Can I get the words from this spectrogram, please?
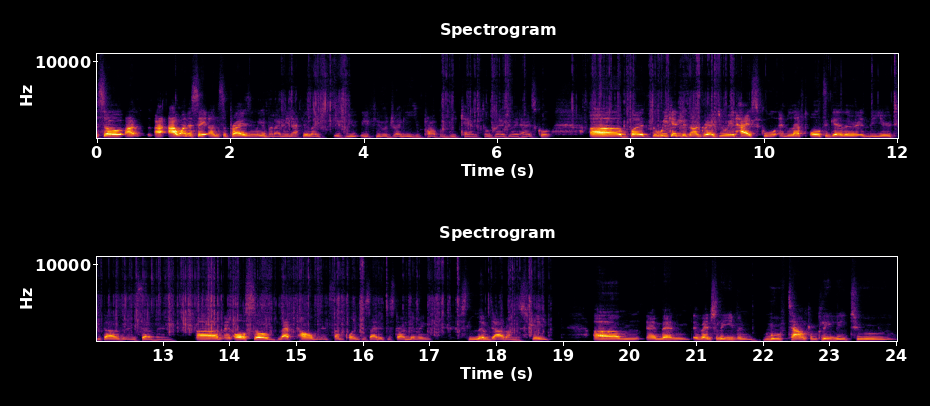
So I I, I want to say unsurprisingly, but I mean I feel like if you if you were druggy, you probably can still graduate high school. Uh, but the Weeknd did not graduate high school and left altogether in the year 2007, um, and also left home and at some point decided to start living, just lived out on the street, um, and then eventually even moved town completely to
